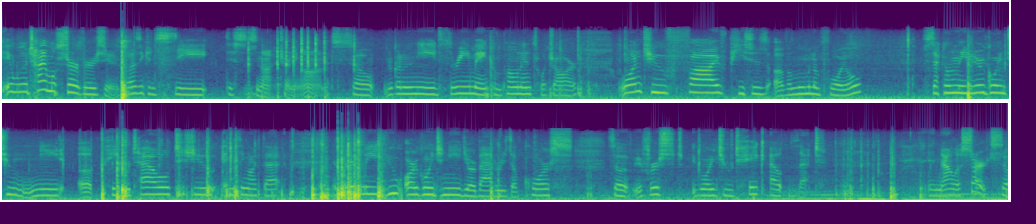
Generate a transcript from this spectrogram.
it, the time will start very soon. So as you can see this is not turning on. So you're going to need three main components which are one to five pieces of aluminum foil Secondly, you're going to need a paper towel, tissue, anything like that. And thirdly, you are going to need your batteries, of course. So you're first going to take out that. And now let's start. So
